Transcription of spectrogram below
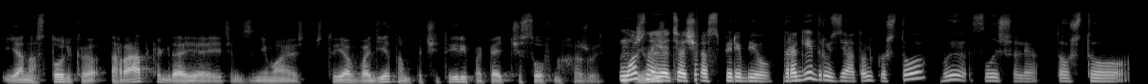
я настолько рад, когда я этим занимаюсь, что я в воде там по 4-5 по часов нахожусь. Можно понимаешь? я тебя сейчас перебью? Дорогие друзья, только что вы слышали то, что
